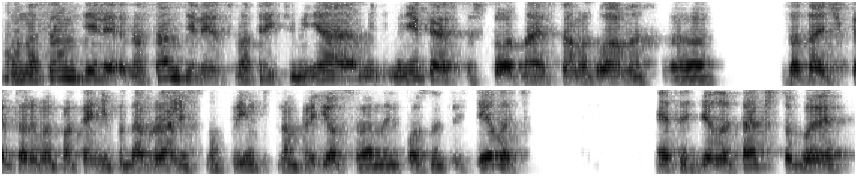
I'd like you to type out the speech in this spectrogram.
Ну, на самом деле, на самом деле, смотрите, меня, мне кажется, что одна из самых главных э, задач, которые мы пока не подобрались, но, в принципе, нам придется рано или поздно это сделать, это сделать так, чтобы,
